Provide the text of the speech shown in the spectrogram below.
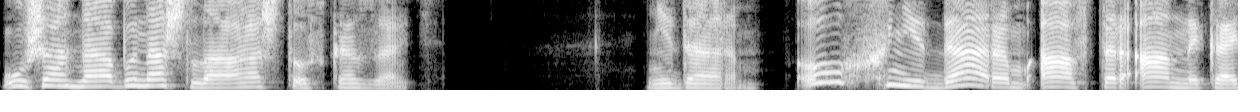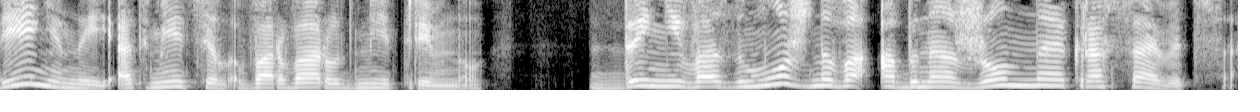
Уж она бы нашла, что сказать. Недаром, ох, недаром автор Анны Карениной отметил Варвару Дмитриевну – до невозможного обнаженная красавица.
